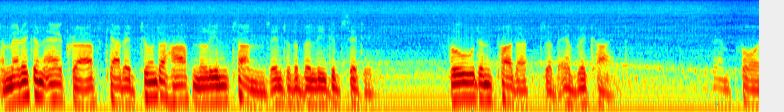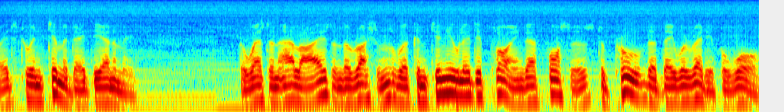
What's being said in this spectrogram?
American aircraft carried two and a half million tons into the beleaguered city. Food and products of every kind. Employed to intimidate the enemy. The Western Allies and the Russians were continually deploying their forces to prove that they were ready for war.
